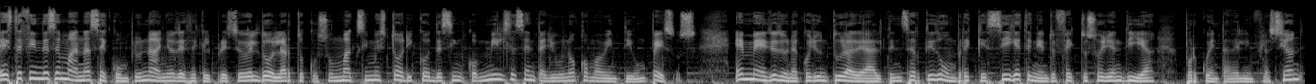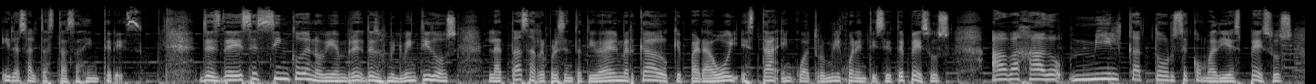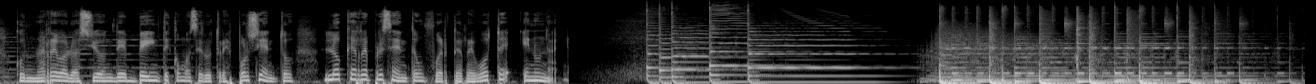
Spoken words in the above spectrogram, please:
Este fin de semana se cumple un año desde que el precio del dólar tocó su máximo histórico de 5.061,21 pesos, en medio de una coyuntura de alta incertidumbre que sigue teniendo efectos hoy en día por cuenta de la inflación y las altas tasas de interés. Desde ese 5 de noviembre de 2022, la tasa representativa del mercado, que para hoy está en 4.047 pesos, ha bajado 1.014,10 pesos con una revaluación de 20,03%, lo que representa presenta un fuerte rebote en un año.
